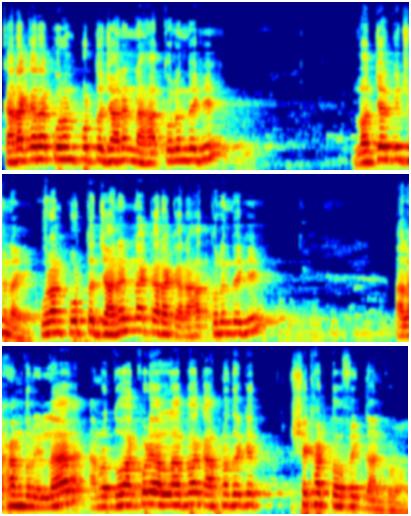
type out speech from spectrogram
কারা কারা কোরআন পড়তে জানেন না? হাত তোলেন দেখি। লজ্জার কিছু নাই। কোরআন পড়তে জানেন না কারা কারা? হাত তোলেন দেখি। আলহামদুলিল্লাহ, আমরা দোয়া করে আল্লাহ পাক আপনাদেরকে শেখার তৌফিক দান করুন।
